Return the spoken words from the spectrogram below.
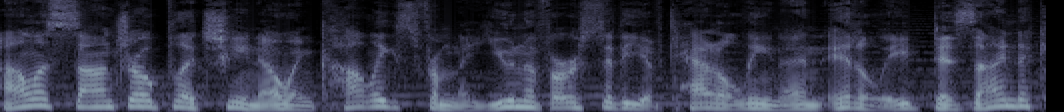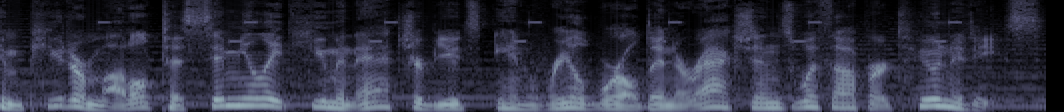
Alessandro Pluchino and colleagues from the University of Catania in Italy designed a computer model to simulate human attributes in real world interactions with opportunities.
